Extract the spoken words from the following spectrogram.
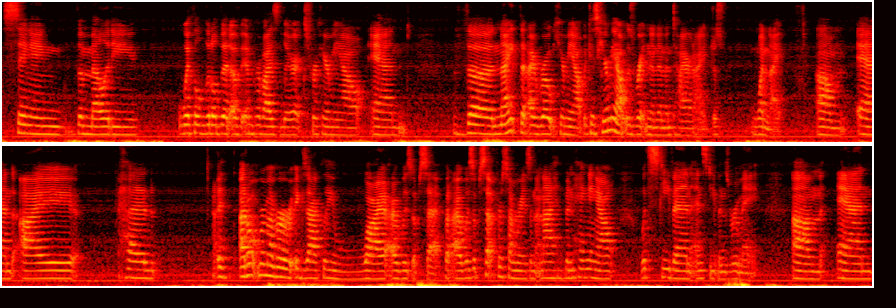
singing the melody with a little bit of improvised lyrics for Hear Me Out. And the night that I wrote Hear Me Out, because Hear Me Out was written in an entire night, just one night. Um, and I had, I, I don't remember exactly why I was upset, but I was upset for some reason, and I had been hanging out with Steven and Steven's roommate. Um, and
